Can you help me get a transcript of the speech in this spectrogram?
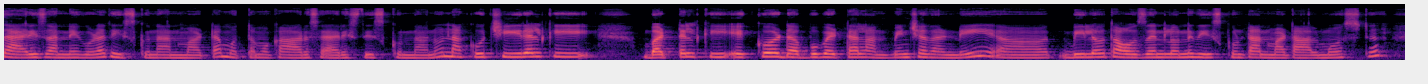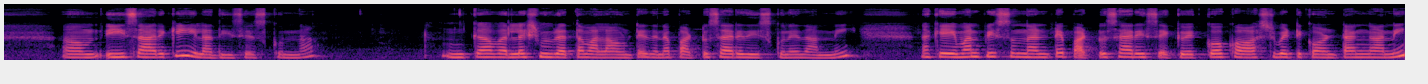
శారీస్ అన్నీ కూడా తీసుకున్నాను అనమాట మొత్తం ఒక ఆరు శారీస్ తీసుకున్నాను. నాకు చీరలకి బట్టలకి ఎక్కువ డబ్బు పెట్టాలనిపించదండి. బిలో థౌజండ్లోనే తీసుకుంటాను అనమాట ఆల్మోస్ట్. ఈసారికి ఇలా తీసేసుకున్నా. ఇంకా వరలక్ష్మి వ్రతం అలా ఉంటే ఏదైనా పట్టు శారీ తీసుకునేదాన్ని. నాకు ఏమనిపిస్తుందంటే పట్టు శారీస్ ఎక్కువ ఎక్కువ కాస్ట్ పెట్టి కొంటాం కానీ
